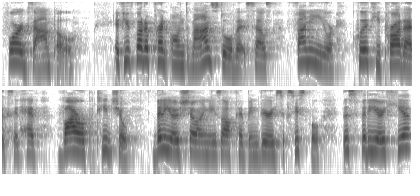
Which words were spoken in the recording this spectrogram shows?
for example, if you've got a print on demand store that sells funny or quirky products that have viral potential, videos showing these off have been very successful. This video here,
